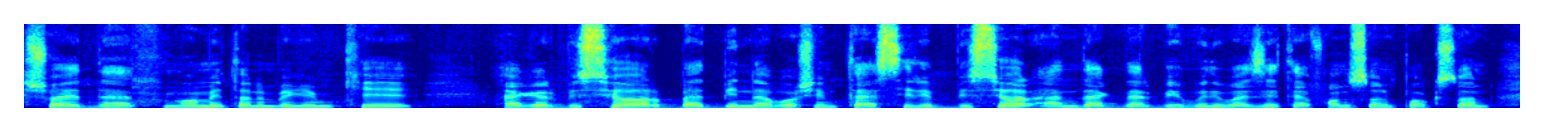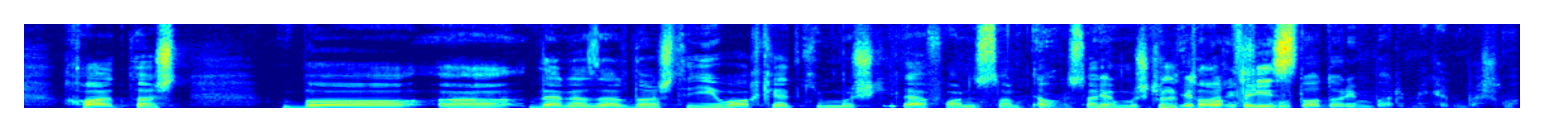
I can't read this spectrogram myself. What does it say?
شاید ما می‌تونیم بگیم که اگر بسیار بدبین نباشیم تاثیر بسیار اندک در بهبود وضعیت افغانستان و پاکستان خواهد داشت. با در نظر داشت این واقعیت که مشکل افغانستان پاکستان یک مشکل تاریخی است. کوتاه داریم برمیگردیم به شما.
